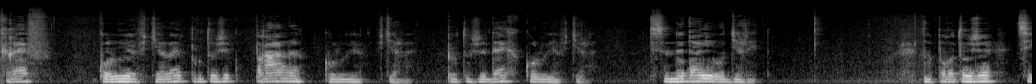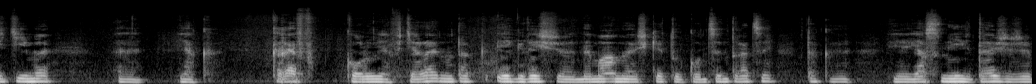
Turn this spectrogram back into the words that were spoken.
Krev koluje v těle, protože prána koluje v těle, protože dech koluje v těle. Se nedají oddělit. No, protože cítíme, eh, jak krev koluje v těle, no tak i když nemáme ještě tu koncentraci, tak je jasný tež, že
